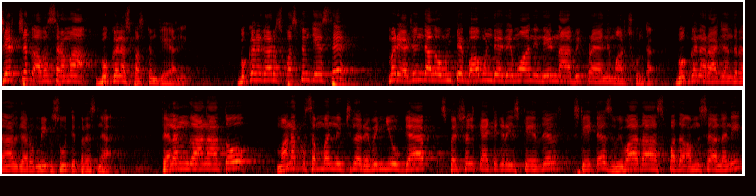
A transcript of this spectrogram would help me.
చర్చకు అవసరమా? బుగ్గన స్పష్టం చేయాలి. బుగ్గన గారు స్పష్టం చేస్తే మరి అజెండాలో ఉంటే బాగుండేదేమో అని నేను నా అభిప్రాయాన్ని మార్చుకుంటా. బుగ్గన రాజేంద్రనాథ్ గారు మీకు సూటి ప్రశ్న. తెలంగాణతో మనకు సంబంధించిన revenue gap special category status status వివాదాస్పద అంశాలని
